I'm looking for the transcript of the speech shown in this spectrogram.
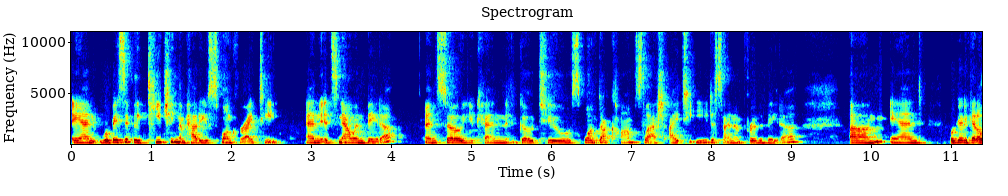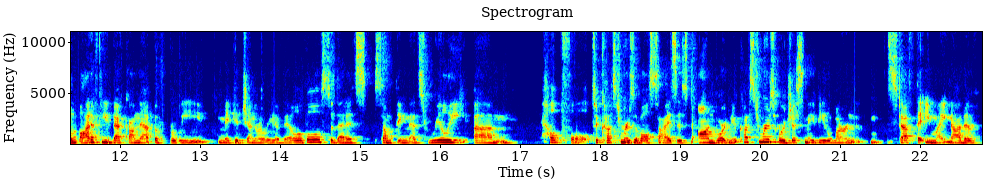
And we're basically teaching them how to use Splunk for IT. And it's now in beta. And so you can go to splunk.com slash ITE to sign up for the beta. Um, and we're going to get a lot of feedback on that before we make it generally available so that it's something that's really um, helpful to customers of all sizes to onboard new customers or just maybe learn stuff that you might not have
